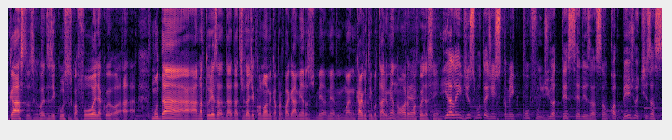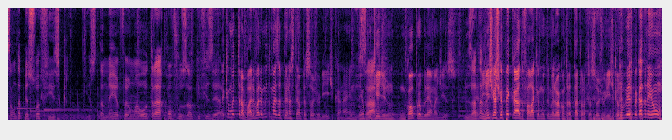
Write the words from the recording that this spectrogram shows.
gastos, reduzir custos com a folha, mudar a natureza da, da atividade econômica para pagar menos um cargo tributário menor, é. alguma coisa assim. E além disso, muita gente também confundiu a terceirização com a pejotização da pessoa física. Isso também foi uma outra confusão que fizeram. É que muito trabalho vale muito mais a pena se ter uma pessoa jurídica, né? E não tem o porquê de. Qual o problema disso? Exatamente. Tem gente que acha que é pecado falar que é muito melhor contratar pela pessoa jurídica. Eu não vejo pecado nenhum.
